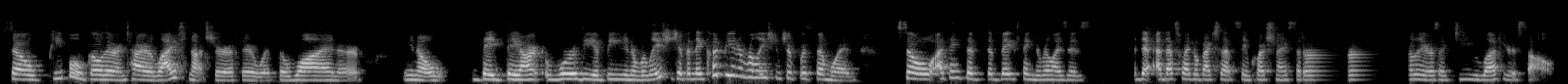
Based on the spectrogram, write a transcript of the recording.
so people go their entire life not sure if they're with the one or you know they they aren't worthy of being in a relationship and they could be in a relationship with someone so i think that the big thing to realize is that, that's why i go back to that same question i said earlier is like do you love yourself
